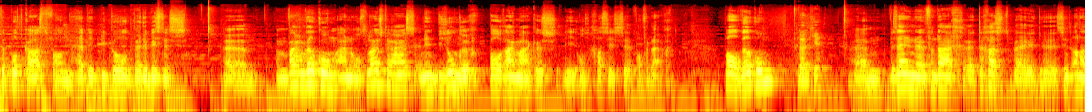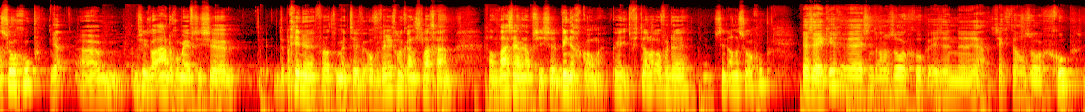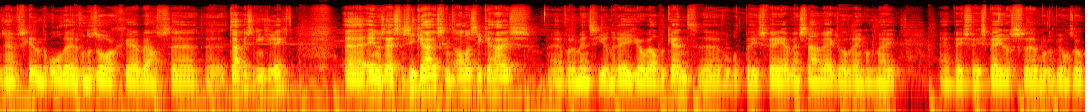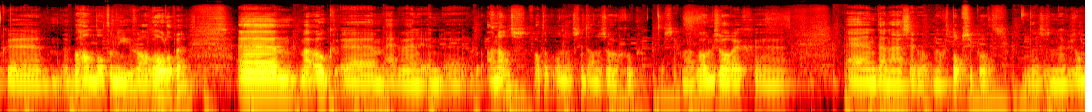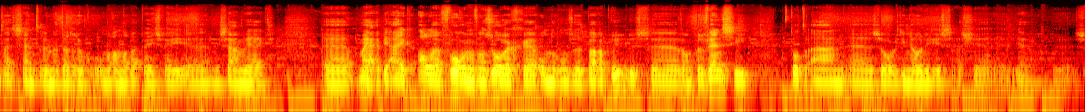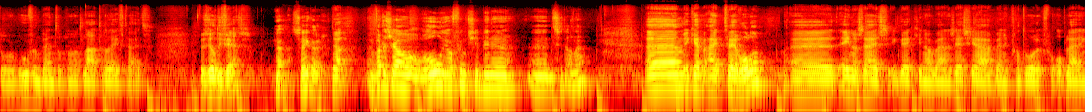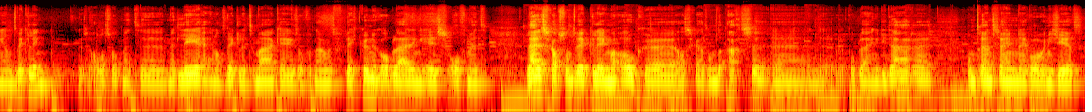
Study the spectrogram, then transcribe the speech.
De podcast van Happy People Better Business. Uh, een warm welkom aan onze luisteraars en in het bijzonder Paul Rijmakers, die onze gast is uh, van vandaag. Paul, welkom. Dank je. Um, we zijn uh, vandaag te gast bij de Sint-Anna Zorggroep. Ja. Um, misschien wel aardig om eventjes te beginnen, voordat we met over werkgeluk aan de slag gaan. Van waar zijn we nou precies binnengekomen? Kun je iets vertellen over de Sint-Anna Zorggroep? Jazeker, uh, Sint-Anna Zorggroep is een, uh, ja, zegt al, zorggroep. Er zijn verschillende onderdelen van de zorg uh, bij ons thuis ingericht. enerzijds een ziekenhuis, Sint-Anna ziekenhuis. voor de mensen hier in de regio wel bekend. bijvoorbeeld PSV hebben een samenwerkingsovereenkomst mee. PSV-spelers worden bij ons ook behandeld, in ieder geval geholpen. Um, maar ook um, hebben we een, Anans, valt ook onder Sint-Anna Zorggroep. Dat is zeg maar woonzorg. En daarnaast hebben we ook nog topsupport. Dat is een gezondheidscentrum. Dat is ook onder andere waar PSV uh, mee samenwerkt. Uh, maar ja, heb je eigenlijk alle vormen van zorg uh, onder onze paraplu. Dus van preventie tot aan zorg die nodig is als je ja, zorgbehoevend bent op een wat latere leeftijd. Dus heel divers. Ja, zeker. Ja. En wat is jouw rol, jouw functie binnen uh, Sint-Anna? Um, ik heb eigenlijk twee rollen. Uh, enerzijds, ik werk hier nu bijna zes jaar, ben ik verantwoordelijk voor opleiding en ontwikkeling. Dus alles wat met, uh, met leren en ontwikkelen te maken heeft, of het nou met verpleegkundige opleiding is of met leiderschapsontwikkeling, maar ook uh, als het gaat om de artsen en de opleidingen die daar omtrent zijn georganiseerd.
